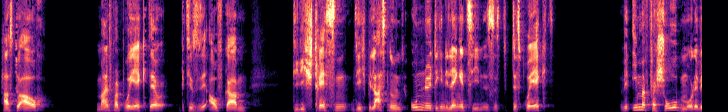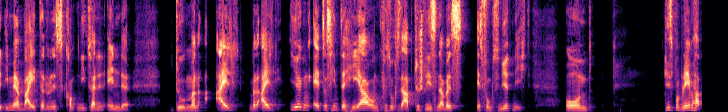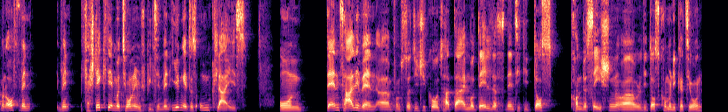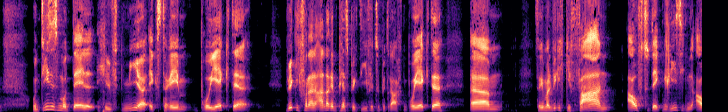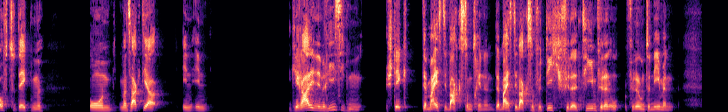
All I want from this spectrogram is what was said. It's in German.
hast du auch manchmal Projekte beziehungsweise Aufgaben, die dich stressen, die dich belasten und unnötig in die Länge ziehen. Das, ist, das Projekt wird immer verschoben oder wird immer erweitert und es kommt nie zu einem Ende. Du, man eilt, man eilt irgendetwas hinterher und versucht es abzuschließen, aber es, es funktioniert nicht. Und dieses Problem hat man oft, wenn, wenn versteckte Emotionen im Spiel sind, wenn irgendetwas unklar ist. Und Dan Sullivan äh, vom Strategic Code hat da ein Modell, das nennt sich die DOS Conversation äh, oder die DOS Kommunikation. Und dieses Modell hilft mir extrem, Projekte wirklich von einer anderen Perspektive zu betrachten. Projekte, ähm, sage ich mal, wirklich Gefahren aufzudecken, Risiken aufzudecken. Und man sagt ja, in, in, gerade in den Risiken steckt der meiste Wachstum drinnen. Der meiste Wachstum für dich, für dein Team, für dein, für dein Unternehmen.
